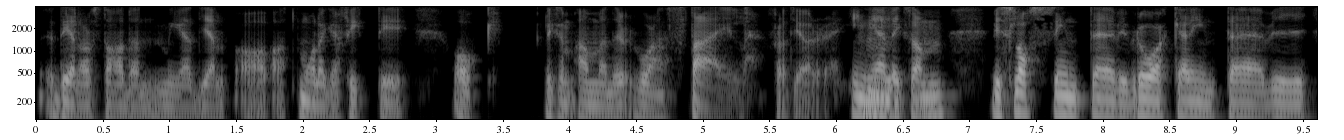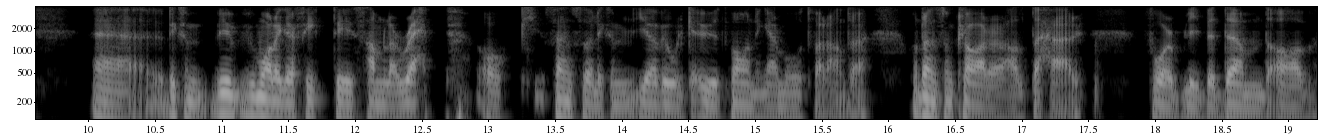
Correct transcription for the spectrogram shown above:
delar av staden med hjälp av att måla graffiti och liksom använder våran style för att göra det. Inga Mm, liksom, mm. vi slåss inte, vi bråkar inte, vi, eh, liksom, vi, vi målar graffiti, samlar rep och sen så liksom gör vi olika utmaningar mot varandra. Och den som klarar allt det här får bli bedömd av,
